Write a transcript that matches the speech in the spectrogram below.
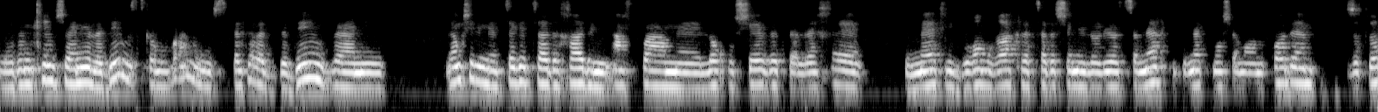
אה, במקרים שאין ילדים אז כמובן אני מסתכלת על הצדדים ואני, גם כשאני מייצגת צד אחד אני אף פעם אה, לא חושבת על איך באמת לגרום רק לצד השני לא להיות שמח, כי באמת כמו שאמרנו קודם, זאת לא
